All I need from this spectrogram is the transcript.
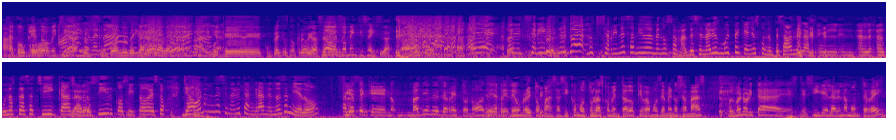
Están cumpliendo 25 Ay, de años. verdad. Cinco años de Sí, carrera, ¿verdad? años. Porque cumpleaños no creo, ya se No, son 26. Ya. Ah, Oye, oye, Chicharín, sin duda, los chicharrines han ido de menos a más, de escenarios muy pequeños cuando empezaban en, las, en, en al- algunas plazas chicas o en los circos y todo esto, y ahora en un escenario tan grande, ¿no es de miedo? Fíjate que no, más bien es de reto, ¿no? De, un reto más, así como tú lo has comentado que vamos de menos a más. Pues bueno, ahorita este, sigue la Arena Monterrey,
